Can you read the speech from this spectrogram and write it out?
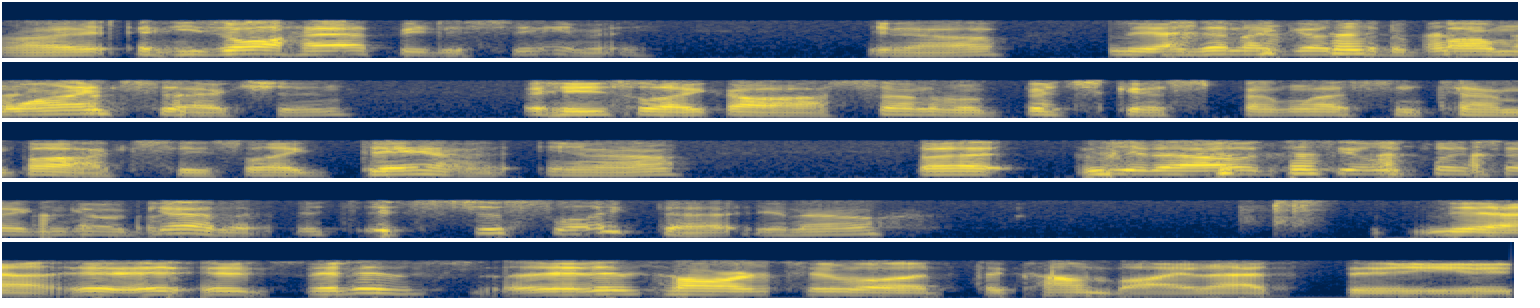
right? And he's all happy to see me, you know. yeah. And then I go to the bum wine section, and he's like, "Oh, son of a bitch, gonna spend less than ten bucks." He's like, "Damn it," you know. But you know, it's the only place I can go get it. It's it's just like that, you know. Yeah, it, it it is it is hard to uh to come by. That's the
